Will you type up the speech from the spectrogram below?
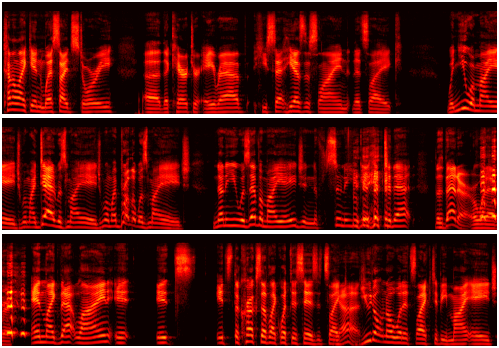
kind of like in West Side Story uh the character Arab he said he has this line that's like when you were my age when my dad was my age when my brother was my age none of you was ever my age and the sooner you get hip to that the better or whatever. And like that line it it's it's the crux of like what this is it's like Yeah. you don't know what it's like to be my age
